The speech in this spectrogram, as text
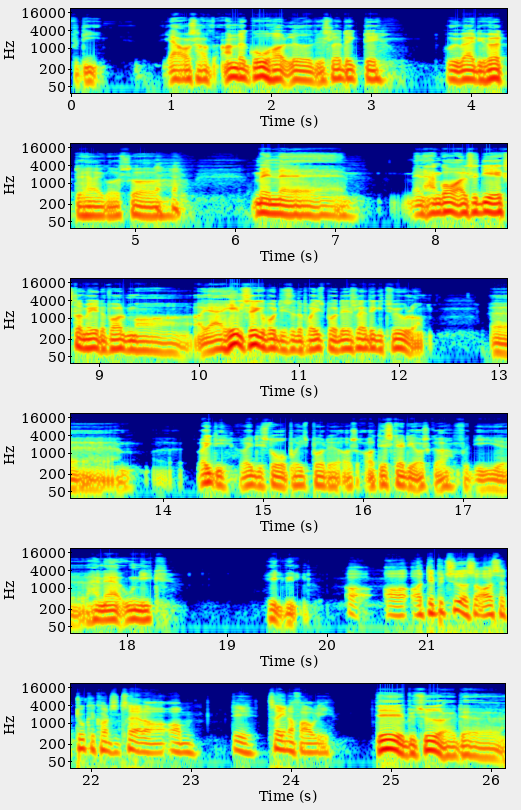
Fordi jeg har også haft andre gode holdledere, det er slet ikke det. Det kunne jo være, at de hørte det her, ikke også? Så, men, øh, men han går altså de ekstra meter for dem, og, og jeg er helt sikker på, at de sætter pris på det. Det er jeg slet ikke i tvivl om. Øh, rigtig, rigtig stor pris på det, og, og det skal de også gøre, fordi øh, han er unik. Helt vildt. Og, og, og det betyder så også, at du kan koncentrere dig om det trænerfaglige. Det betyder, at øh,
